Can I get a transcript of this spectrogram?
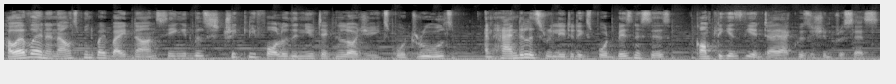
However, an announcement by ByteDance saying it will strictly follow the new technology export rules and handle its related export businesses complicates the entire acquisition process.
